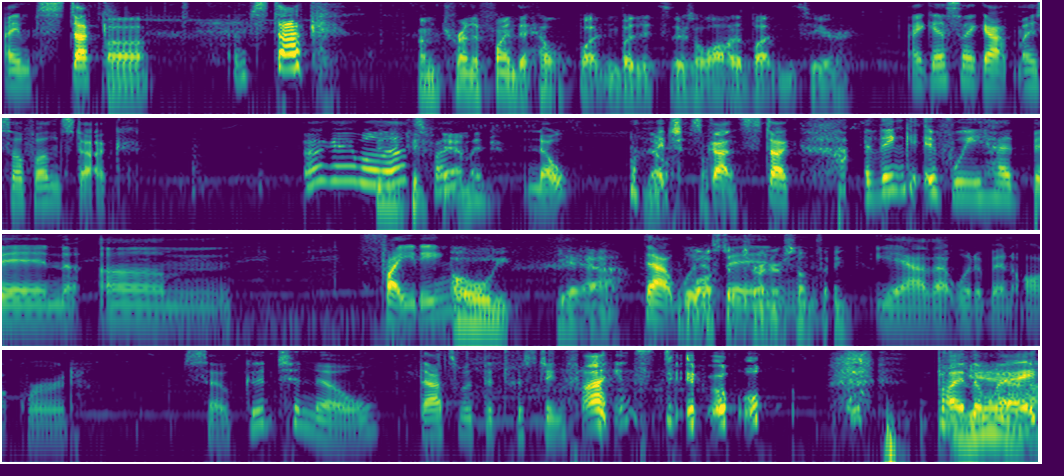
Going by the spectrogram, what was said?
I'm stuck. Uh, I'm stuck. I'm trying to find the help button, but it's there's a lot of buttons here. I guess I got myself unstuck. Okay, well Did you that's take fine. damage? Nope. I just okay. got stuck. I think if we had been um fighting, Oh yeah. that would lost have been a turn or something. Yeah, that would have been awkward. So good to know. That's what the twisting vines do. By the way.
